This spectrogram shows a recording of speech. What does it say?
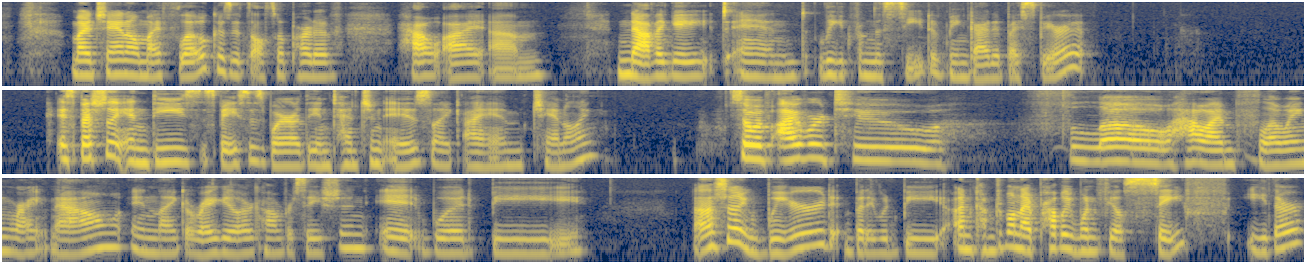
my channel, my flow, because it's also part of how I um, navigate and lead from the seat of being guided by spirit. Especially in these spaces where the intention is like I am channeling. So if I were to flow how I'm flowing right now in like a regular conversation, it would be not necessarily weird, but it would be uncomfortable and I probably wouldn't feel safe either.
